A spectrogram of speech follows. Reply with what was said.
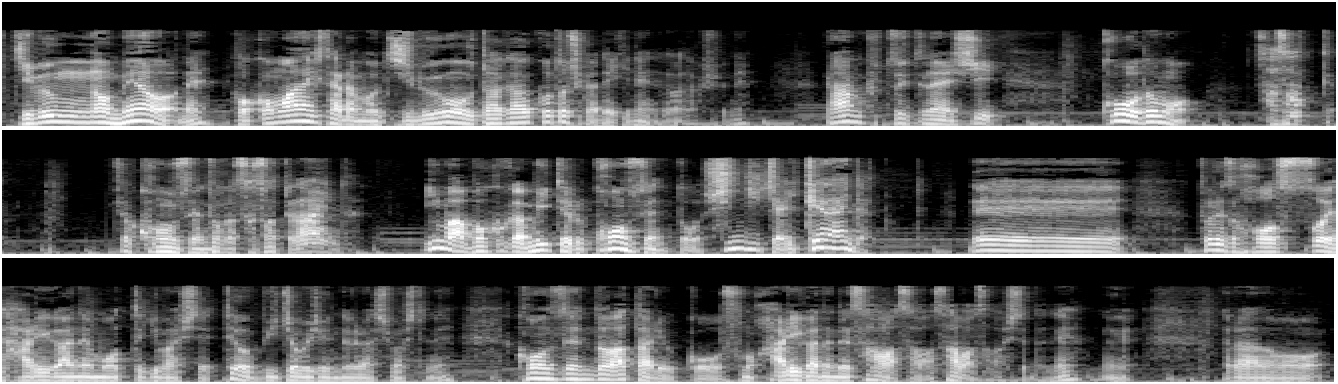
自分の目をね、ここまで来たらもう自分を疑うことしかできないんだ、私ね。ランプついてないし、コードも刺さってる。じゃあコンセントが刺さってないんだ。今僕が見てるコンセントを信じちゃいけないんだって。で、とりあえず細い針金持ってきまして、手をびちょびちょに濡らしましてね、コンセントあたりをこう、その針金でサワサワサワサワしててね。ねだからあの、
